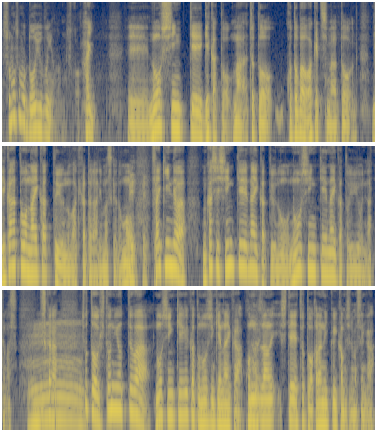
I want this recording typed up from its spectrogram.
そもそもどういう分野なんですか？はい、えー、脳神経外科と、まあ、ちょっと言葉を分けてしまうと外科と内科というの分け方がありますけども最近では昔神経内科というのを脳神経内科というようになってます。ですからちょっと人によっては脳神経外科と脳神経内科混在してちょっと分からにくいかもしれませんが、は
